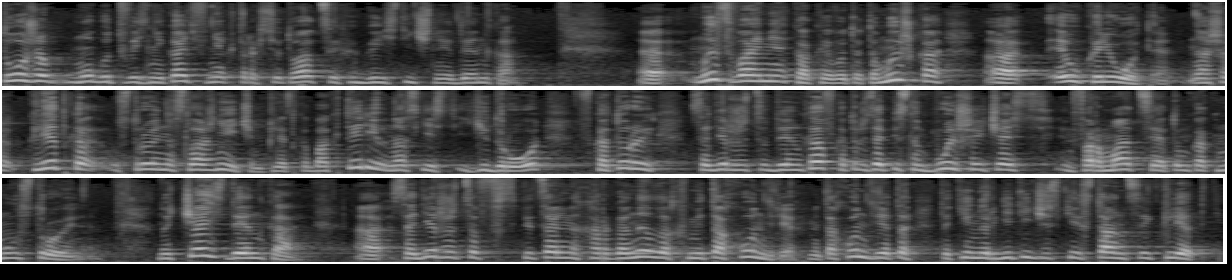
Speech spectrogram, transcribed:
тоже могут возникать в некоторых ситуациях эгоистичные ДНК. Э, мы с вами, как и вот эта мышка, э, эукариоты. Наша клетка устроена сложнее, чем клетка бактерий. У нас есть ядро, в которой содержится ДНК, в которой записана большая часть информации о том, как мы устроены. Но часть ДНК э, содержится в специальных органеллах в митохондриях. Митохондрии — это такие энергетические станции клетки.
